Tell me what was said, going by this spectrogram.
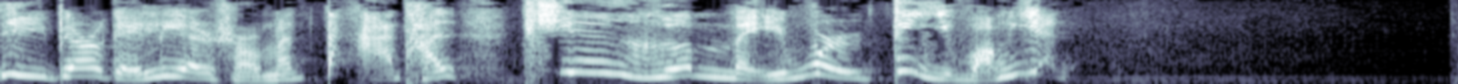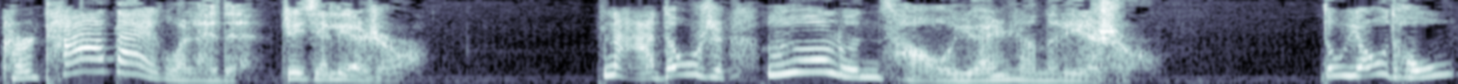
一边给猎手们大谈天鹅美味帝王宴。可是他带过来的这些猎手，那都是鄂伦草原上的猎手，都摇头，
